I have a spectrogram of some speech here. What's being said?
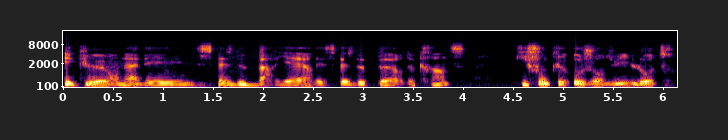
et que on a des espèces de barrières, des espèces de peurs, de craintes, qui font qu'aujourd'hui, l'autre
